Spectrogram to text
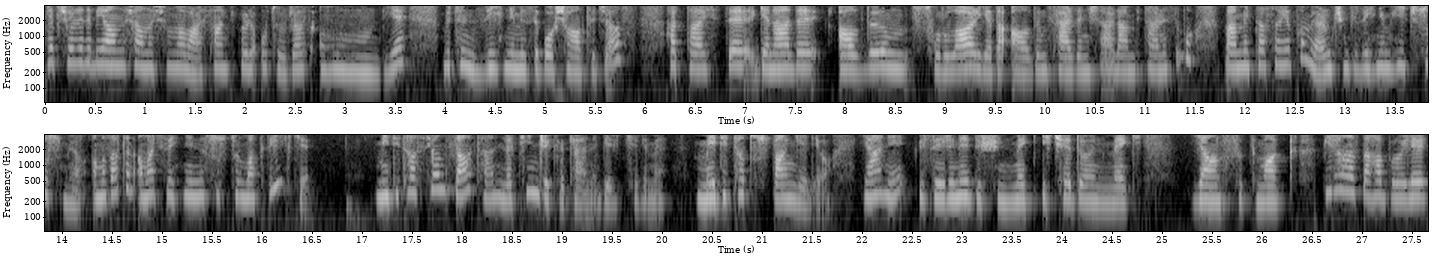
hep şöyle de bir yanlış anlaşılma var. Sanki böyle oturacağız om diye bütün zihnimizi boşaltacağız. Hatta işte genelde aldığım sorular ya da aldığım serzenişlerden bir tanesi bu. Ben meditasyon yapamıyorum çünkü zihnim hiç susmuyor. Ama zaten amaç zihnini susturmak değil ki. Meditasyon zaten Latince kökenli bir kelime. Meditatus'tan geliyor. Yani üzerine düşünmek, içe dönmek, yansıtmak, biraz daha böyle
